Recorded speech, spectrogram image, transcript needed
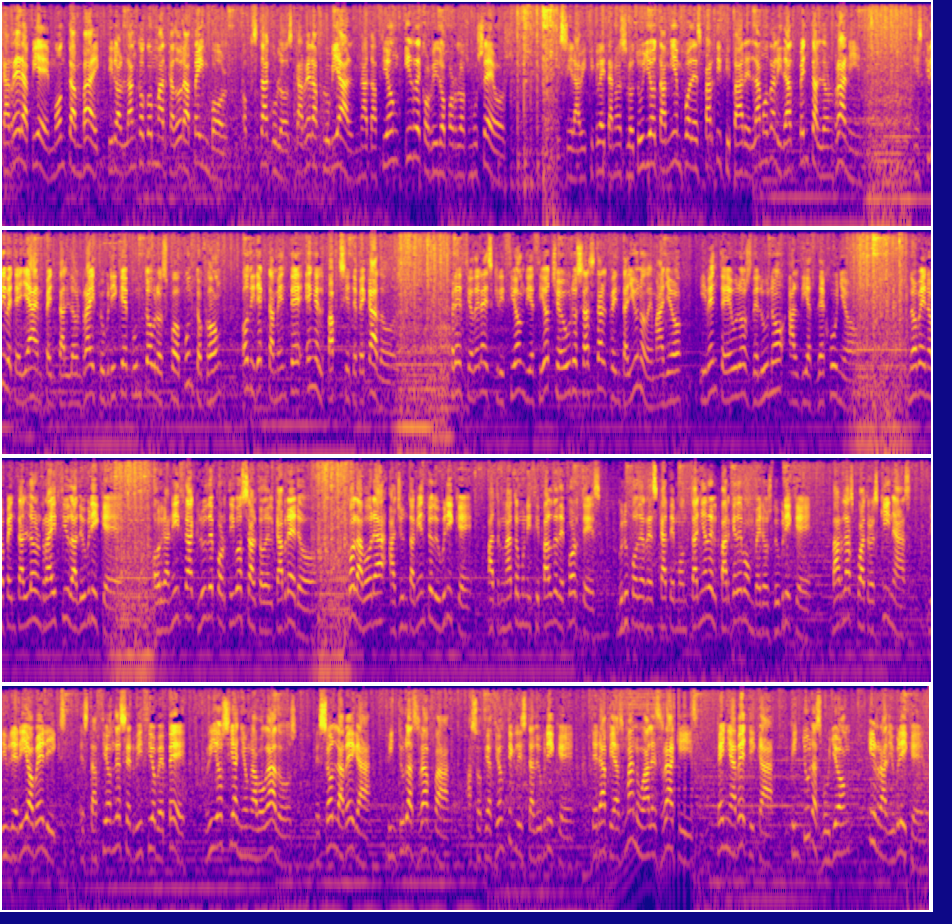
Carrera a pie, mountain bike, tiro al blanco con marcadora paintball, obstáculos, carrera fluvial, natación y recorrido por los museos. Y si la bicicleta no es lo tuyo, también puedes participar en la modalidad Pentalón Running. Inscríbete ya en pentalonraizubrique.blogspot.com o directamente en el PAP 7 Pecados. Precio de la inscripción 18 euros hasta el 31 de mayo y 20 euros del 1 al 10 de junio. Noveno Pentalón Ray Ciudad de Ubrique. Organiza Club Deportivo Salto del Cabrero. Colabora Ayuntamiento de Ubrique, Patronato Municipal de Deportes, Grupo de Rescate Montaña del Parque de Bomberos de Ubrique, Bar Las Cuatro Esquinas, Librería Obélix, Estación de Servicio BP, Ríos y Añón Abogados, Mesón La Vega, Pinturas Rafa, Asociación Ciclista de Ubrique, Terapias Manuales Raquis, Peña Bética, Pinturas Bullón y Radio Ubrique.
